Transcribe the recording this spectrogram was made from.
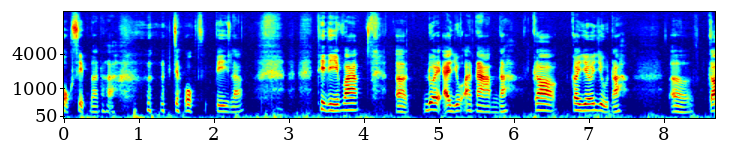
หกสิบแล้วนะคะ จะหกสิบปีแล้ว ทีนี้ว่าด้วยอายุอานามนะก็ก็เยอะอยู่นะเออก็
